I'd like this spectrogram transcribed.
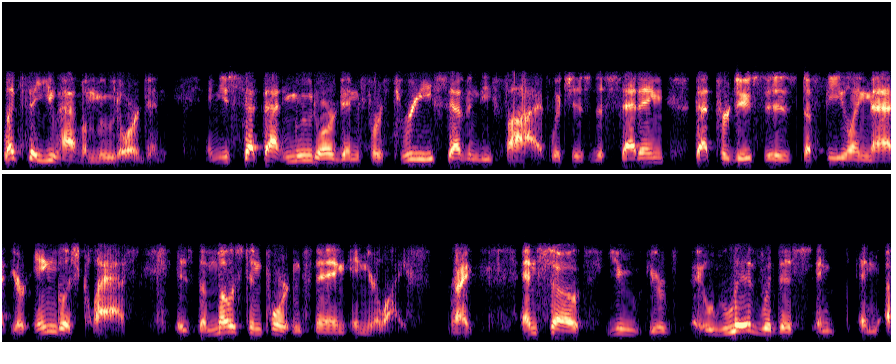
let's say you have a mood organ and you set that mood organ for 375 which is the setting that produces the feeling that your english class is the most important thing in your life right? And so you you live with this in, uh,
